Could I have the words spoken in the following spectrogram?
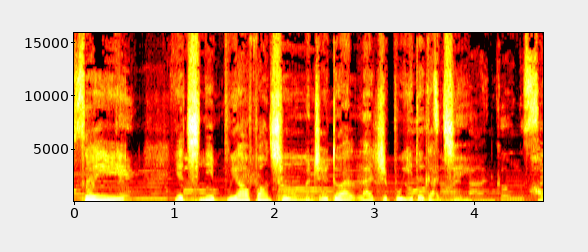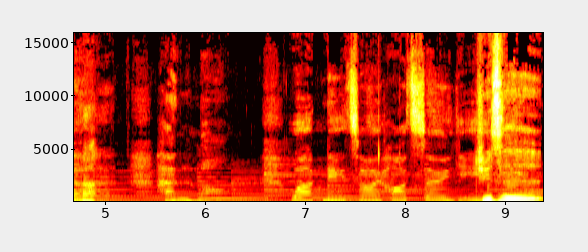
所以，也请你不要放弃我们这段来之不易的感情，好吗？橘子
